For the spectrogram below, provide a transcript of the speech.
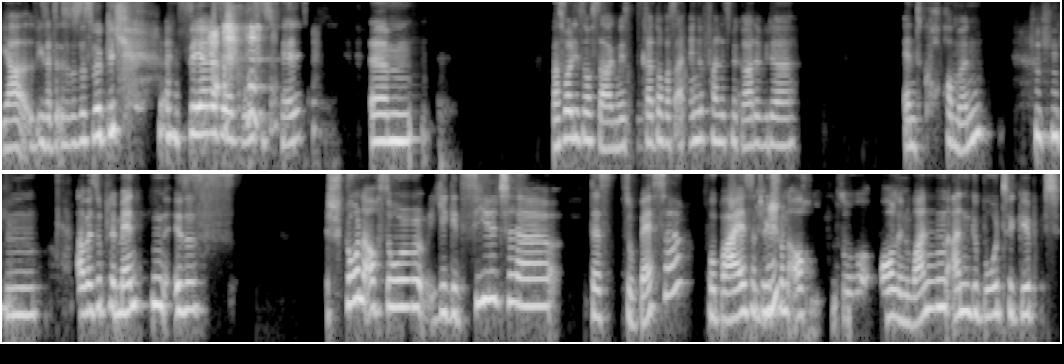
Ja, wie gesagt, es ist wirklich ein sehr, ja. sehr großes Feld. Ähm, was wollte ich jetzt noch sagen? Mir ist gerade noch was eingefallen, ist mir gerade wieder entkommen. Hm, aber Supplementen ist es schon auch so, je gezielter, desto besser. Wobei es natürlich mhm. schon auch so All-in-One-Angebote gibt,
